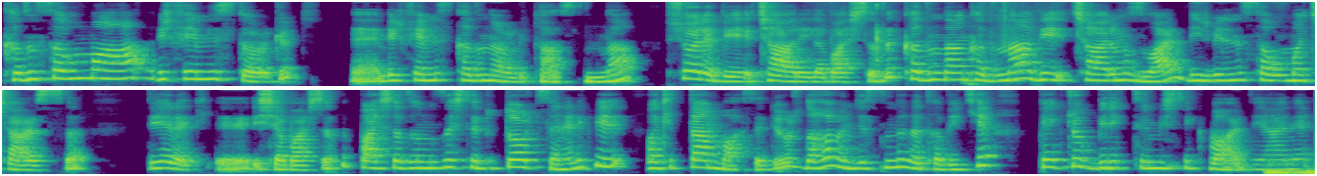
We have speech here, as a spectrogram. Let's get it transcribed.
Kadın Savunma Ağı bir feminist örgüt. Ee, Bir feminist kadın örgütü aslında. Şöyle bir çağrıyla başladık. Kadından kadına bir çağrımız var. Birbirini savunma çağrısı diyerek e, işe başladık. Başladığımızda işte bir 4 senelik bir vakitten bahsediyoruz. Daha öncesinde de tabii ki pek çok biriktirmişlik vardı. Yani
